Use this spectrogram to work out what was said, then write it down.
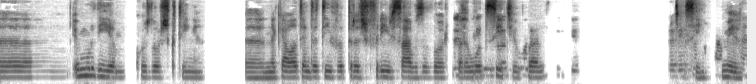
Uh, eu mordia-me com as dores que tinha, uh, naquela tentativa de transferir, sabes, a dor para outro sítio. Para... para ver Sim, mesmo.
